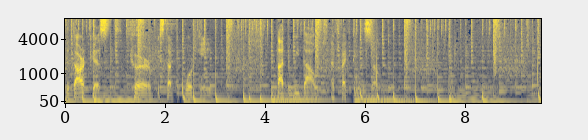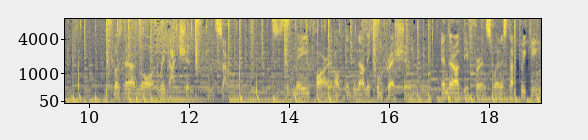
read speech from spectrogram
The darkest curve start working, but without affecting the sound. Because there are no reduction in sound. This is the main part of the dynamic compression and there are differences when I start tweaking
